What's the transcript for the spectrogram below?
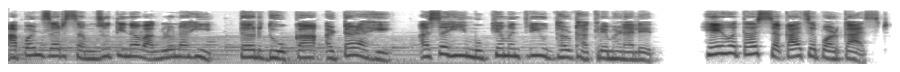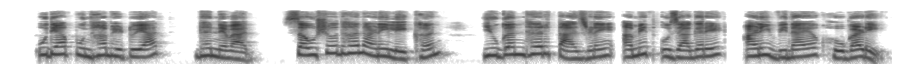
आपण जर समजुतीनं वागलो नाही तर धोका अटळ आहे असंही मुख्यमंत्री उद्धव ठाकरे म्हणालेत. हे होतं सकाळचं पॉडकास्ट उद्या पुन्हा भेटूयात. धन्यवाद. संशोधन आणि लेखन युगंधर ताजणे अमित उजागरे आणि विनायक होगाडे.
